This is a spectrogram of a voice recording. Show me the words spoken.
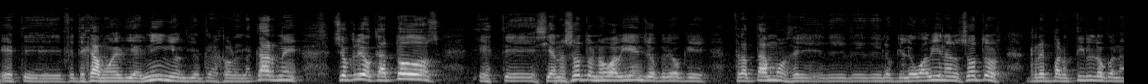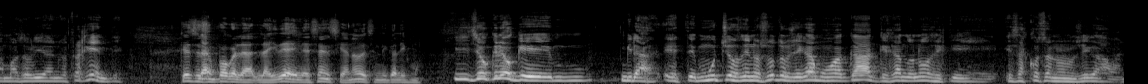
Este, festejamos el Día del Niño, el Día del Trabajador de la Carne. Yo creo que a todos, este, si a nosotros no va bien, yo creo que tratamos de, lo que lo va bien a nosotros, repartirlo con la mayoría de nuestra gente. Que esa es un poco la, idea y la esencia ¿no? del sindicalismo. Y yo creo que Mira, este, muchos de nosotros llegamos acá quejándonos de que esas cosas no nos llegaban.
